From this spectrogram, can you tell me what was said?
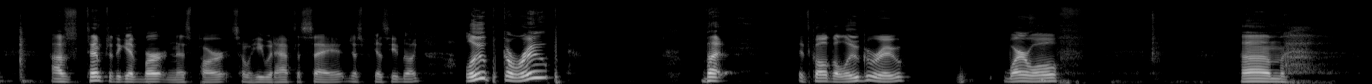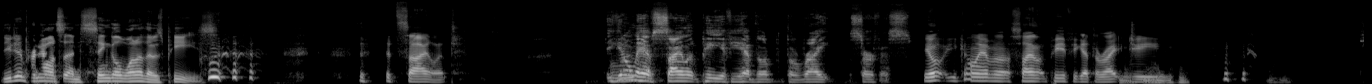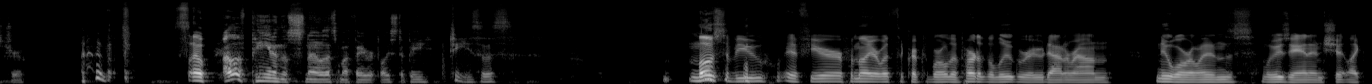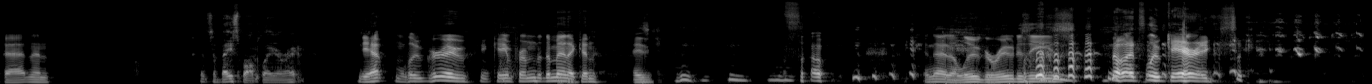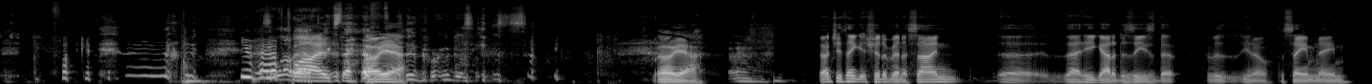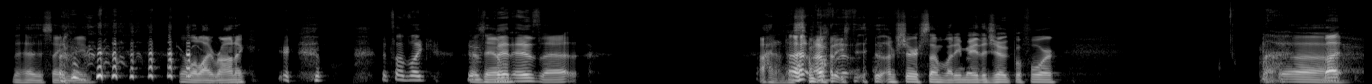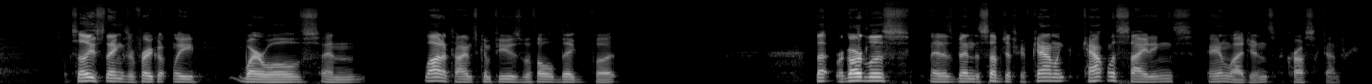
I was tempted to give Burton this part so he would have to say it just because he'd be like, Loop Garoop. But it's called the Loup-garou werewolf. Um, You didn't pronounce a single one of those P's. it's silent. You can only have silent P if you have the, the right surface. You know, you can only have a silent P if you got the right G. Mm-hmm. It's true. so, I love peeing in the snow. That's my favorite place to pee. Jesus. Most of you, if you're familiar with the cryptid world, have heard of the Loup-garou down around New Orleans, Louisiana, and shit like that. And then, It's a baseball player, right? yep, Loup-garou. He came from the Dominican. Is- So, Isn't that a Lou Guru disease? no, that's Lou Gehrig's. Fucking, you There's a have lot of plot. athletes that have Oh, yeah. Lou Gehrig disease. oh yeah. Don't you think it should have been a sign uh, that he got a disease that was, you know, the same name that had the same name? a little ironic. It sounds like That's whose him. bit is that? I don't know. Uh, Somebody, I'm sure somebody made the joke before. Uh, but so these things are frequently werewolves and a lot of times confused with old Bigfoot. But regardless, it has been the subject of count- countless sightings and legends across the country.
